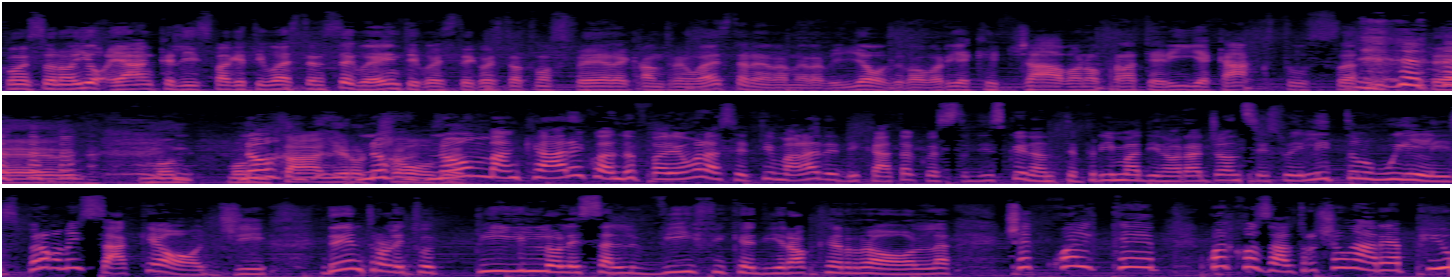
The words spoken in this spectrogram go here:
come sono io e anche gli spaghetti western seguenti, queste, queste atmosfere country western erano meravigliose, proprio riecheggiavano praterie, cactus, eh, mon- montagne No, no, rocciose. non mancare quando faremo la settimana dedicata a questo disco in anteprima di Nora Jones e i suoi Little Willies. Però mi sa che oggi, dentro le tue pillole salvifiche di rock and roll, c'è qualche qualcos'altro, c'è un'area più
